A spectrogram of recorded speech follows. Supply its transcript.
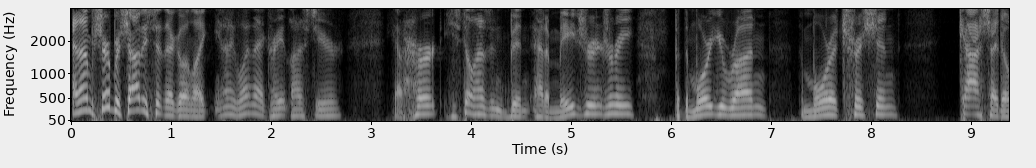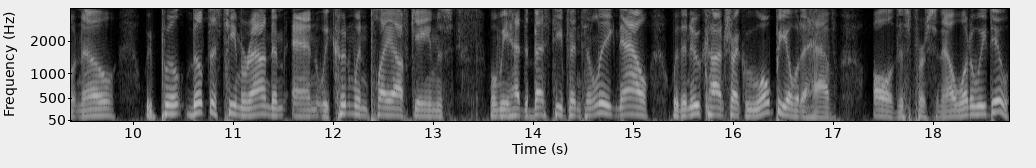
And I'm sure Bisciotti's sitting there going like, you know, he wasn't that great last year. He got hurt. He still hasn't been had a major injury. But the more you run, the more attrition gosh, I don't know. We built this team around him, and we couldn't win playoff games when we had the best defense in the league. Now, with a new contract, we won't be able to have all of this personnel. What do we do?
